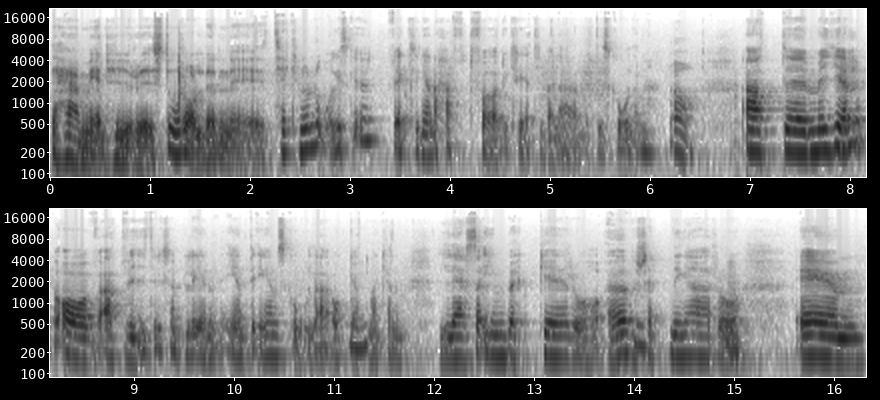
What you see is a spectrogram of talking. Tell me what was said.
det här med hur stor roll den eh, teknologiska utvecklingen har haft för det kreativa lärandet i skolan. Ja. Att eh, med hjälp av att vi till exempel är en en-till-en-skola och att man kan läsa in böcker och ha översättningar och ehm,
